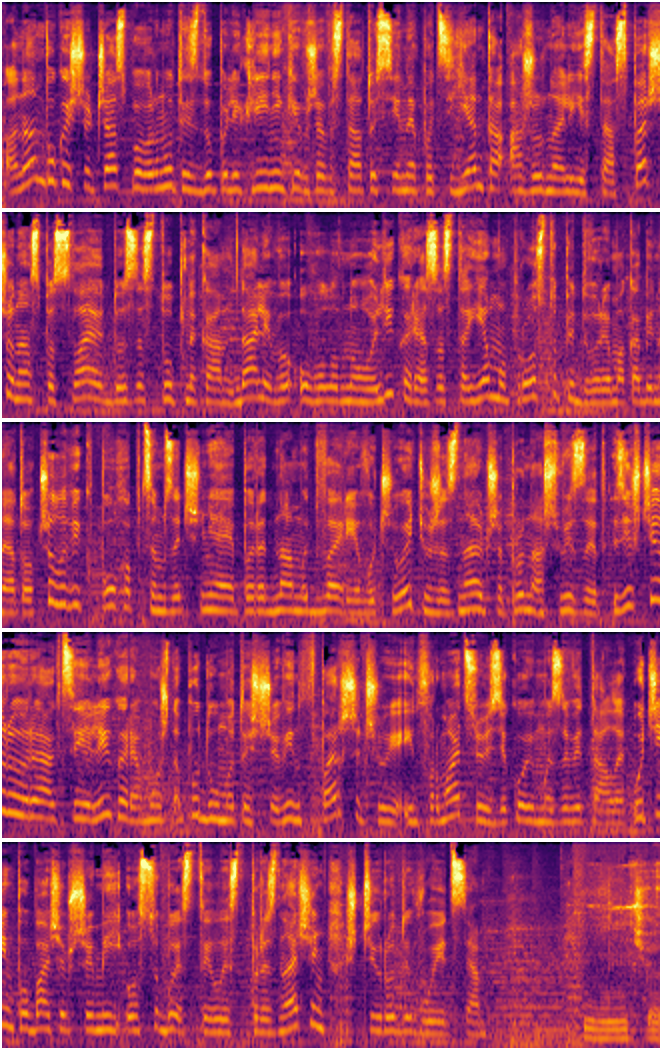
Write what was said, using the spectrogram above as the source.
А нам поки що час повернутись до поліклініки вже в статусі не пацієнта, а журналіста. Спершу нас посилають до заступника. Далі ви у головного лікаря застаємо просто під дверима кабінету. Чоловік похапцем зачиняє перед нами двері, вочевидь, уже знаючи про наш візит. Зі щирої реакції лікаря можна подумати, що він вперше чує інформацію, з якою ми завітали. Утім, побачивши мій особистий лист призначень, щиро дивується. Ні, нічого.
